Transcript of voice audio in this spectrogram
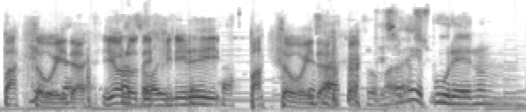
pazzoide, io pazzoide, lo definirei esatto. pazzoide. Esatto, insomma, eppure non,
